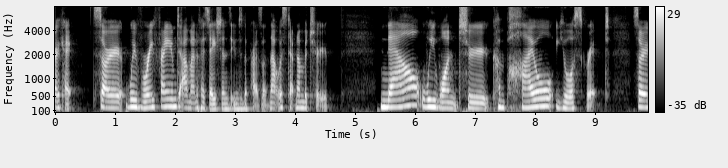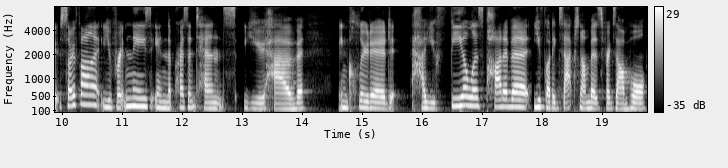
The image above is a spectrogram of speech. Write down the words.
Okay, so we've reframed our manifestations into the present. That was step number two. Now we want to compile your script. So, so far you've written these in the present tense. You have included how you feel as part of it. You've got exact numbers. For example,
